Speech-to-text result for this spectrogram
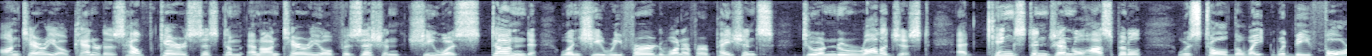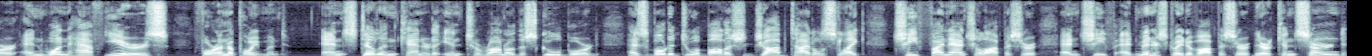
Ontario, Canada's healthcare system, an Ontario physician. She was stunned when she referred one of her patients to a neurologist at Kingston General Hospital was told the wait would be four and one half years for an appointment. And still in Canada, in Toronto, the school board has voted to abolish job titles like Chief Financial Officer and Chief Administrative Officer. They're concerned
